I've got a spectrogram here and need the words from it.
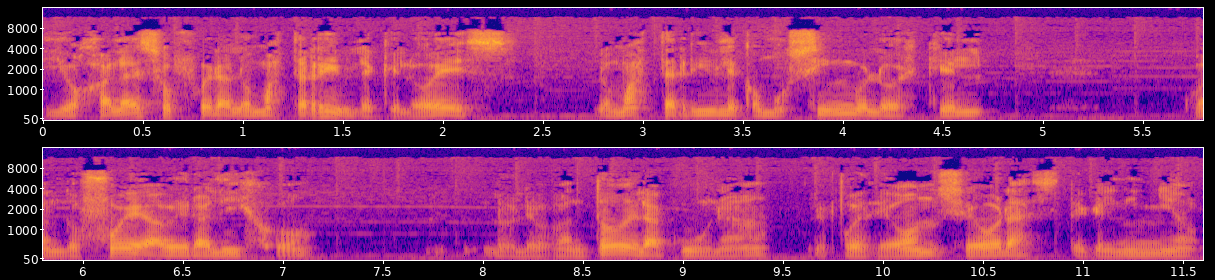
y ojalá eso fuera lo más terrible, que lo es, lo más terrible como símbolo es que él, cuando fue a ver al hijo, lo levantó de la cuna, después de 11 horas de que el niño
